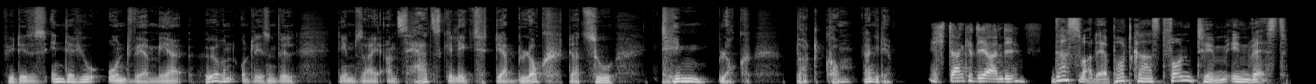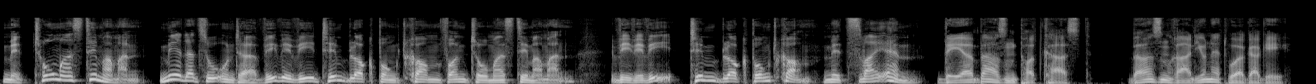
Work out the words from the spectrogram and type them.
für dieses Interview und wer mehr hören und lesen will, dem sei ans Herz gelegt der Blog dazu timblog.com. Danke dir. Ich danke dir, Andi. Das war der Podcast von Tim Invest mit Thomas Timmermann. Mehr dazu unter www.timblock.com von Thomas Timmermann. www.timblock.com mit zwei M. Der Börsenpodcast. Börsenradio Network AG.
